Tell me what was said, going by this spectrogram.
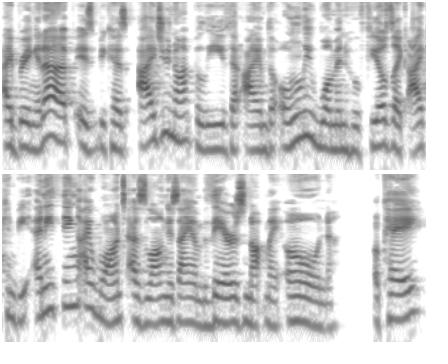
I bring it up is because I do not believe that I am the only woman who feels like I can be anything I want as long as I am theirs, not my own. Okay.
